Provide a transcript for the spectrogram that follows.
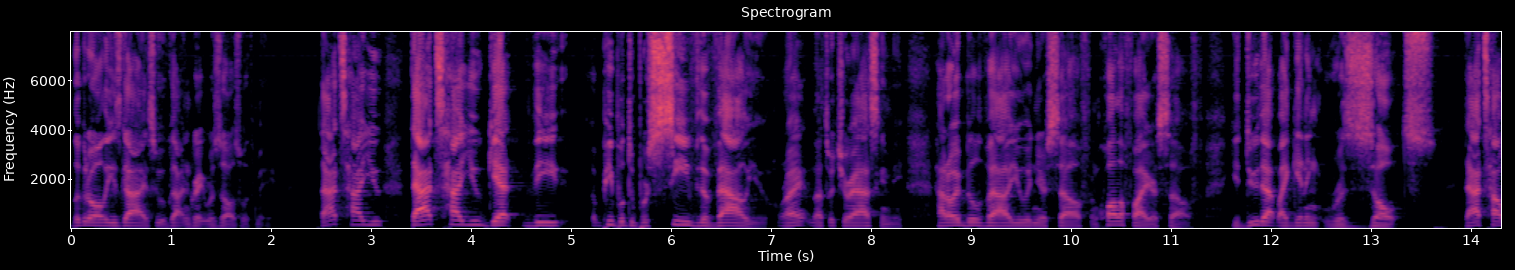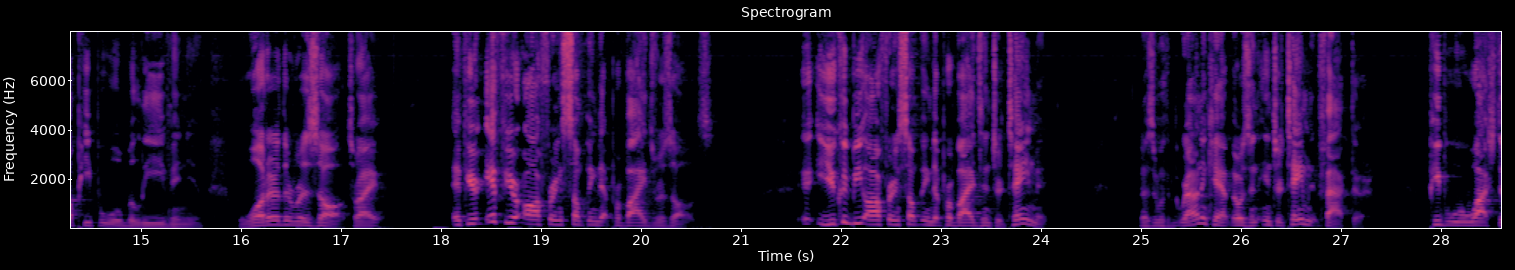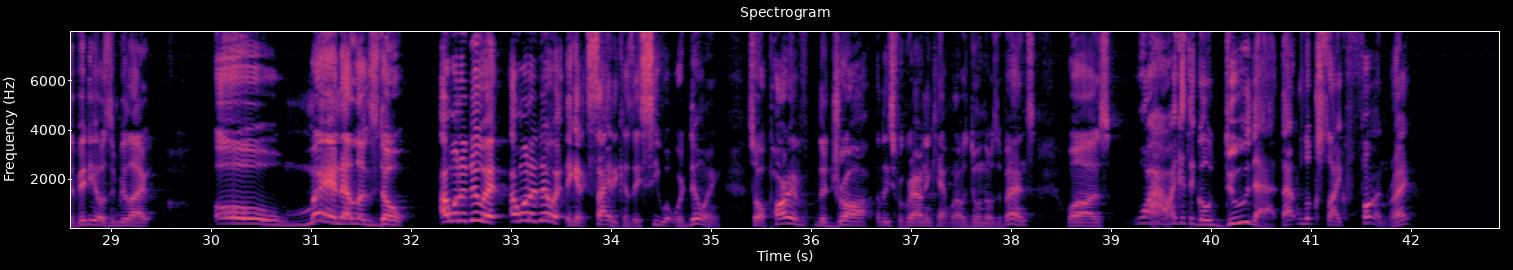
look at all these guys who have gotten great results with me." That's how you that's how you get the people to perceive the value, right? That's what you're asking me. How do I build value in yourself and qualify yourself? You do that by getting results. That's how people will believe in you. What are the results, right? If you're if you're offering something that provides results, you could be offering something that provides entertainment. Because with grounding camp, there was an entertainment factor. People will watch the videos and be like, "Oh man, that looks dope! I want to do it! I want to do it!" They get excited because they see what we're doing. So a part of the draw, at least for grounding camp, when I was doing those events, was, "Wow, I get to go do that! That looks like fun, right?"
